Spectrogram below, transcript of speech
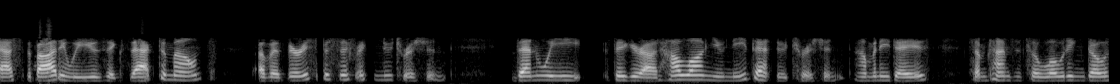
ask the body we use exact amounts of a very specific nutrition. Then we figure out how long you need that nutrition, how many days, Sometimes it's a loading dose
